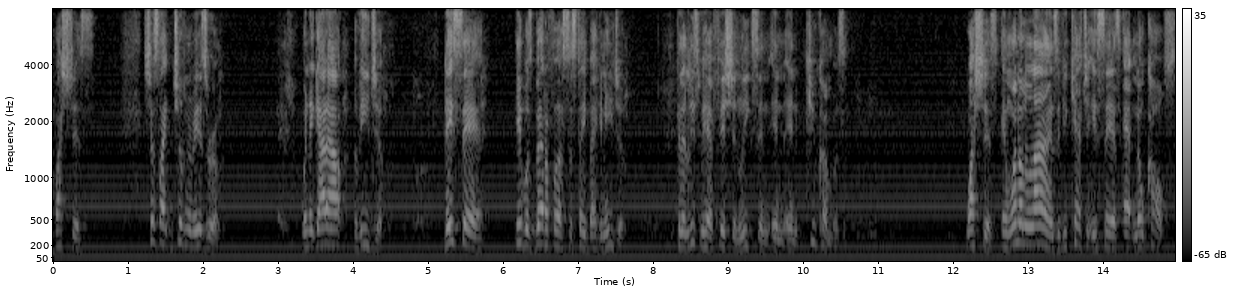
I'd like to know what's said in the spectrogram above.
Watch this. It's just like the children of Israel. When they got out of Egypt, they said it was better for us to stay back in Egypt because at least we had fish and leeks and, and, and cucumbers. Watch this. In one of the lines, if you catch it, it says at no cost.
